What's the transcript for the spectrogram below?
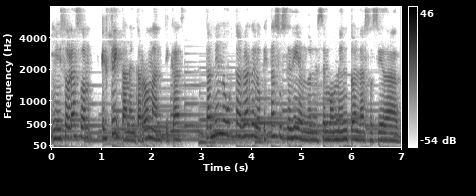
mis obras son estrictamente románticas, también me gusta hablar de lo que está sucediendo en ese momento en la sociedad.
